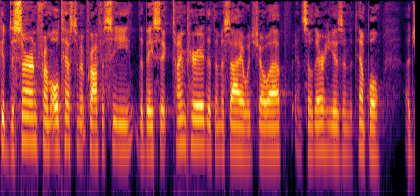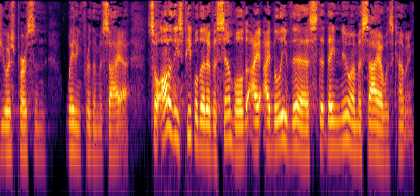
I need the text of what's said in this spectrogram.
He could discern from Old Testament prophecy the basic time period that the Messiah would show up, and so there he is in the temple, a Jewish person waiting for the Messiah. So all of these people that have assembled, I, I believe this, that they knew a Messiah was coming.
